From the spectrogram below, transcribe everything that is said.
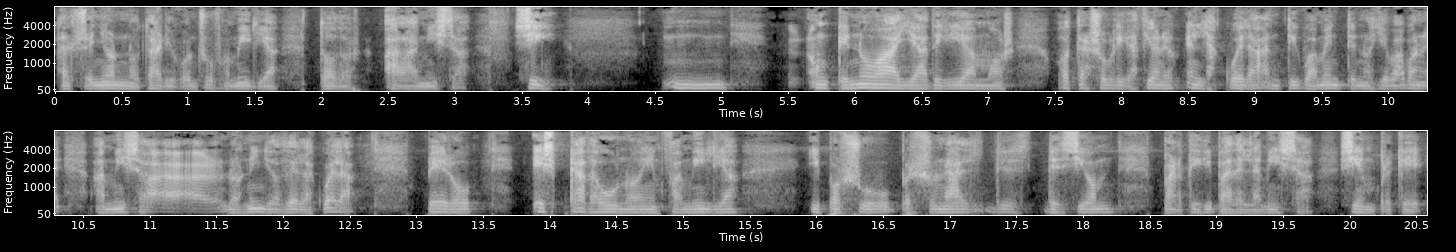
al señor notario con su familia, todos a la misa. Sí, mm, aunque no haya, diríamos, otras obligaciones en la escuela, antiguamente nos llevaban a misa los niños de la escuela, pero es cada uno en familia y por su personal decisión participa de la misa siempre que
